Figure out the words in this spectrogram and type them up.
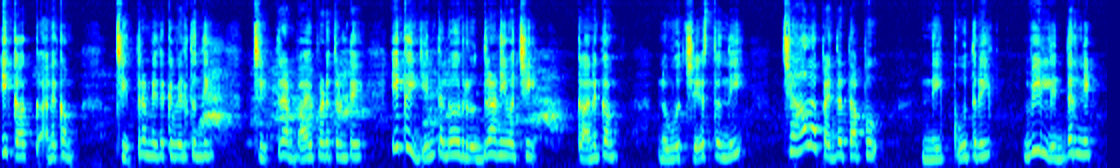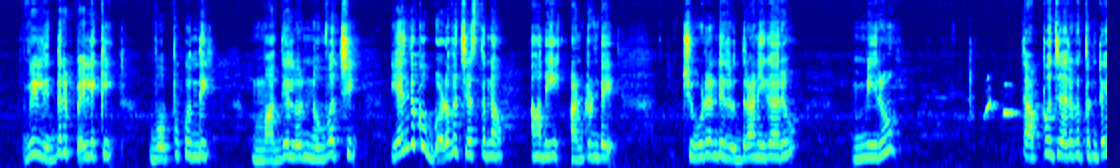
ఇక కనకం చిత్ర మీదకి వెళ్తుంది. చిత్ర భయపడుతుంటే ఇక ఇంతలో రుద్రాణి వచ్చి కనకం నువ్వు చేస్తుంది చాలా పెద్ద తప్పు. నీ కూతురి వీళ్ళిద్దరిని వీళ్ళిద్దరి పెళ్ళికి ఒప్పుకుంది. మధ్యలో నువ్వొచ్చి ఎందుకు గొడవ చేస్తున్నావు? అని అంటుండే చూడండి రుద్రాణి గారు మీరు తప్పు జరుగుతుంటే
